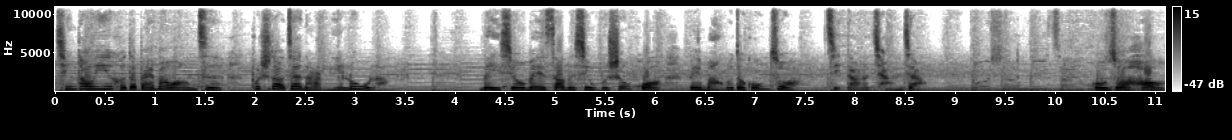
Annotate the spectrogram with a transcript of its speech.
情投意合的白马王子不知道在哪儿迷路了，没羞没臊的幸福生活被忙碌的工作挤到了墙角。工作后，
